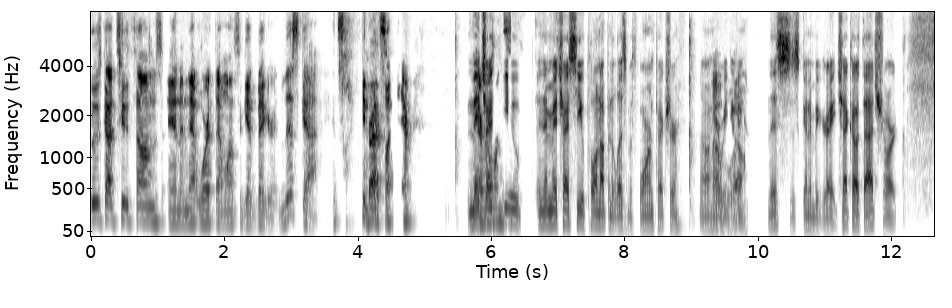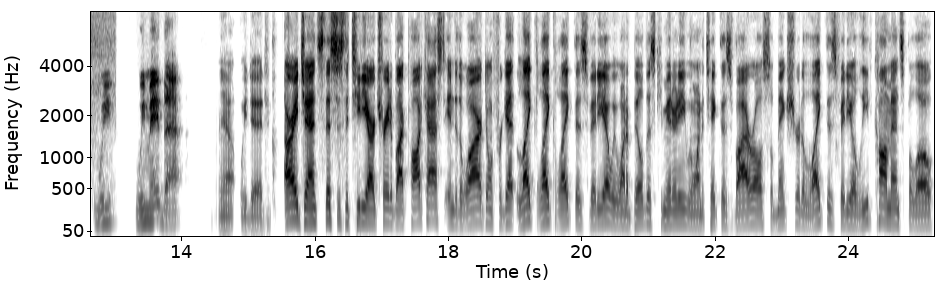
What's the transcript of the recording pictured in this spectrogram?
who's got two thumbs and a net worth that wants to get bigger? This guy. It's like you know, Correct. it's like every, Mitch, I see you, and then Mitch, I see you pulling up an Elizabeth Warren picture. Oh, here Oh, we boy. go. This is going to be great. Check out that short. we we made that. Yeah, we did. All right, gents. This is the TDR Trade To Black podcast. Into the wire. Don't forget, like, like, like this video. We want to build this community. We want to take this viral. So make sure to like this video. Leave comments below.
